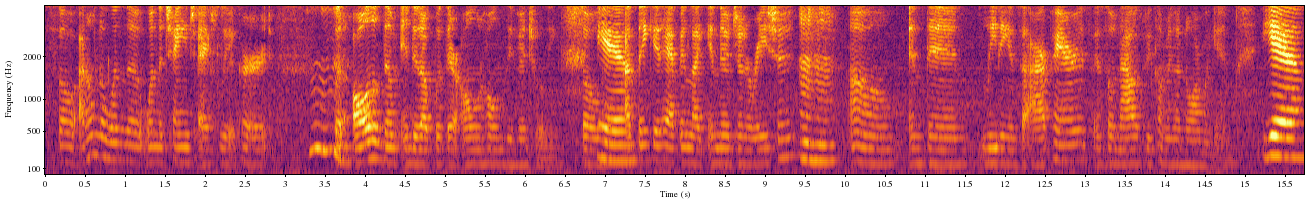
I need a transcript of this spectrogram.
so I don't know when the when the change actually occurred, Mhm. but all of them ended up with their own homes eventually. So Yeah. I think it happened like in their generation Mhm. um, and then leading into our parents, and so now it's becoming a norm again. Yeah,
